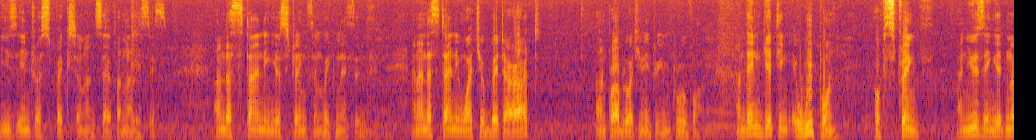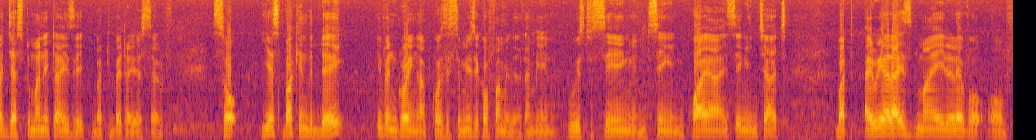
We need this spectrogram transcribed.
is introspection and self analysis. Understanding your strengths and weaknesses, and understanding what you're better at and probably what you need to improve on. And then getting a weapon of strength and using it not just to monetize it, but to better yourself. So, yes, back in the day, even growing up, because it's a musical family that I'm in, we used to sing and sing in choir and sing in church. But I realized my level of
